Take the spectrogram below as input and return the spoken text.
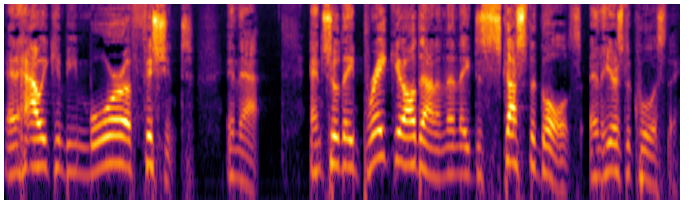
and how he can be more efficient in that. And so they break it all down and then they discuss the goals. And here's the coolest thing.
